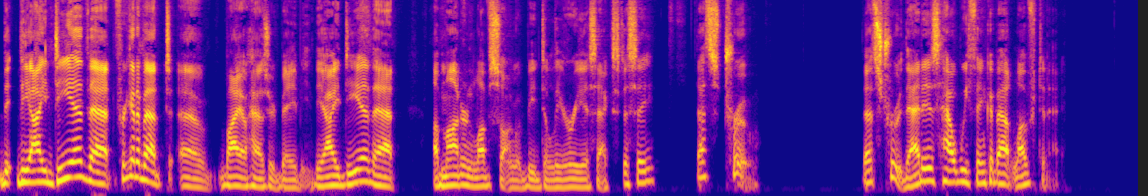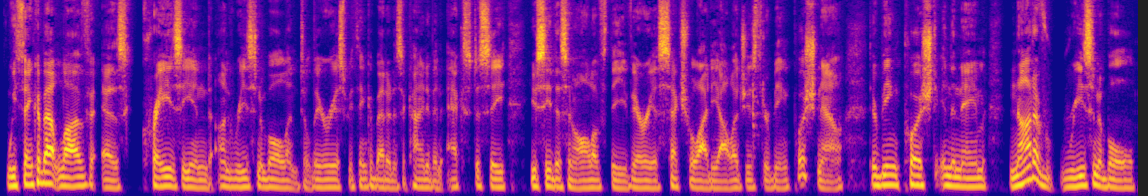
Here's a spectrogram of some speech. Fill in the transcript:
the the idea that forget about uh, biohazard baby, the idea that a modern love song would be delirious ecstasy. That's true. That's true. That is how we think about love today. We think about love as crazy and unreasonable and delirious. We think about it as a kind of an ecstasy. You see this in all of the various sexual ideologies that are being pushed now. They're being pushed in the name not of reasonable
